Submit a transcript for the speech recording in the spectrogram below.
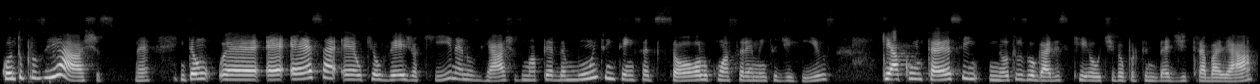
quanto para os riachos. Né? Então, é, é, essa é o que eu vejo aqui né, nos riachos, uma perda muito intensa de solo com assoreamento de rios, que acontece em outros lugares que eu tive a oportunidade de trabalhar.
